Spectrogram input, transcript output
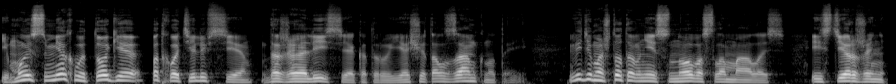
И мой смех в итоге подхватили все, даже Алисия, которую я считал замкнутой. Видимо, что-то в ней снова сломалось, и стержень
